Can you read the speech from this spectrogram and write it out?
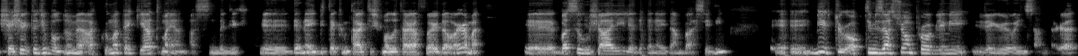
şaşırtıcı bulduğum ve aklıma pek yatmayan aslında bir e, deney. Bir takım tartışmalı tarafları da var ama e, basılmış haliyle deneyden bahsedeyim. E, bir tür optimizasyon problemi veriyor insanlara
